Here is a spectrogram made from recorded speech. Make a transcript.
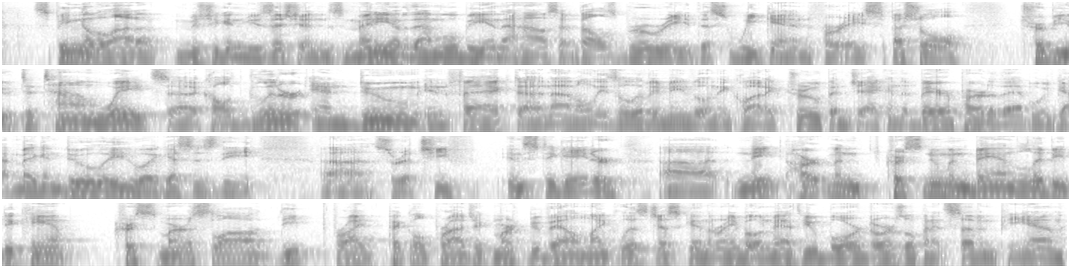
Speaking of a lot of Michigan musicians, many of them will be in the house at Bell's Brewery this weekend for a special tribute to Tom Waits uh, called Glitter and Doom. In fact, uh, not only is Olivia Mainville the Aquatic Troupe and Jack and the Bear part of that, but we've got Megan Dooley, who I guess is the uh, sort of chief instigator, uh, Nate Hartman, Chris Newman Band, Libby DeCamp, Chris Marislaw, Deep Fried Pickle Project, Mark Duval, Mike List, Jessica and the Rainbow, and Matthew Bohr. Doors open at 7 p.m.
